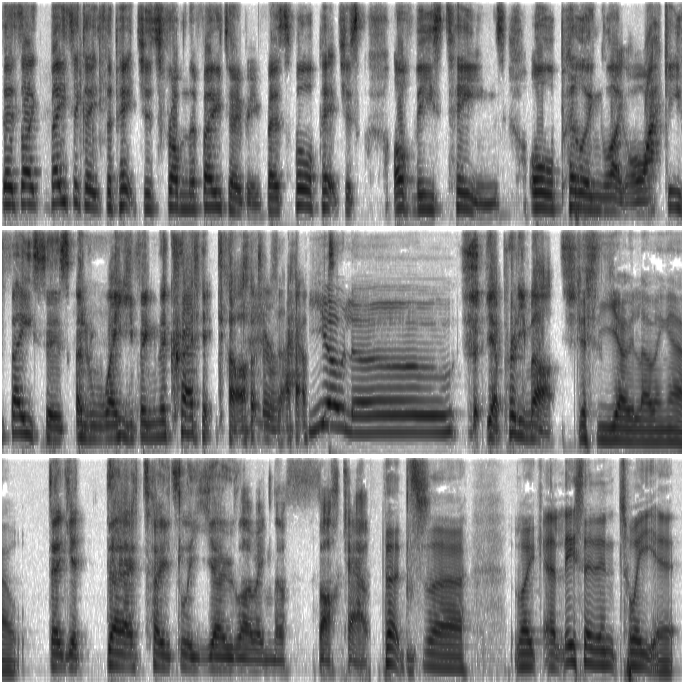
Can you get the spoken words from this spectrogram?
there's like basically it's the pictures from the photo booth. There's four pictures of these teens all pulling like wacky faces and waving the credit card around. YOLO. Yeah, pretty much. Just YOLOing out. They're, yeah, they're totally YOLOing the fuck out. That's uh like at least they didn't tweet it.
